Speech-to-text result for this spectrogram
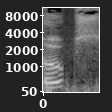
Oops.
